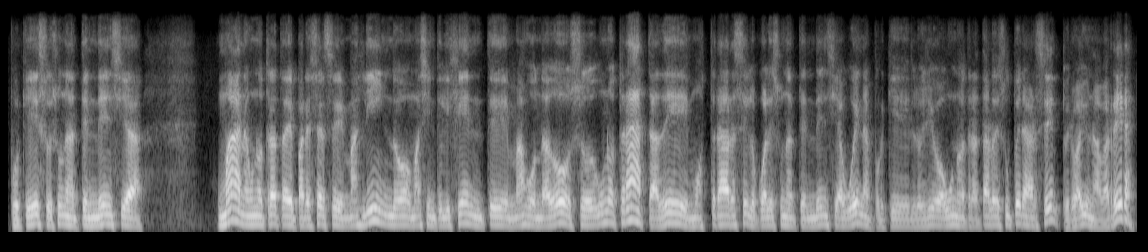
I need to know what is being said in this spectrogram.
porque eso es una tendencia humana, uno trata de parecerse más lindo, más inteligente, más bondadoso, uno trata de mostrarse, lo cual es una tendencia buena porque lo lleva a uno a tratar de superarse, pero hay una barrera.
